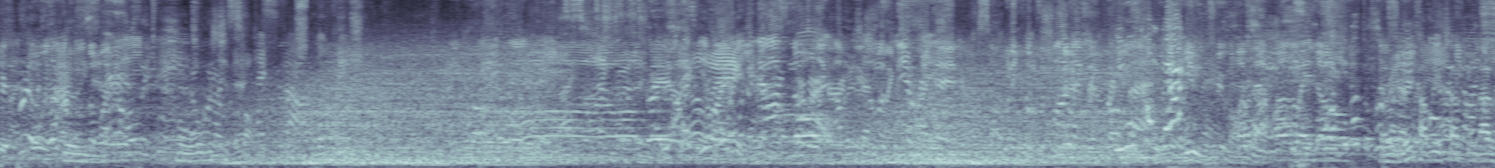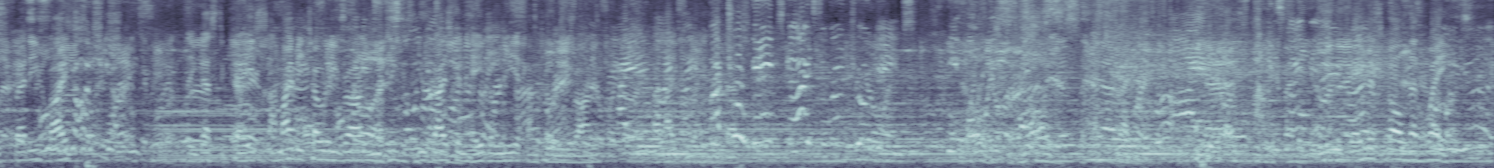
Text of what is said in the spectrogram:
He will come back. So we're probably talking about Freddy, right? I think that's the case. I might be totally wrong. I think you guys can hate on me if I'm totally wrong. I like the Retro games, guys. The retro games. He always says. The game is called that way. Oh,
